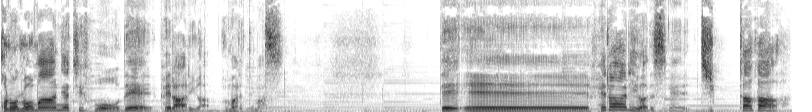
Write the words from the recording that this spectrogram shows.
このロマーニャ地方でフェラーリが生まれてます。で、えー、フェラーリはですね実家が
